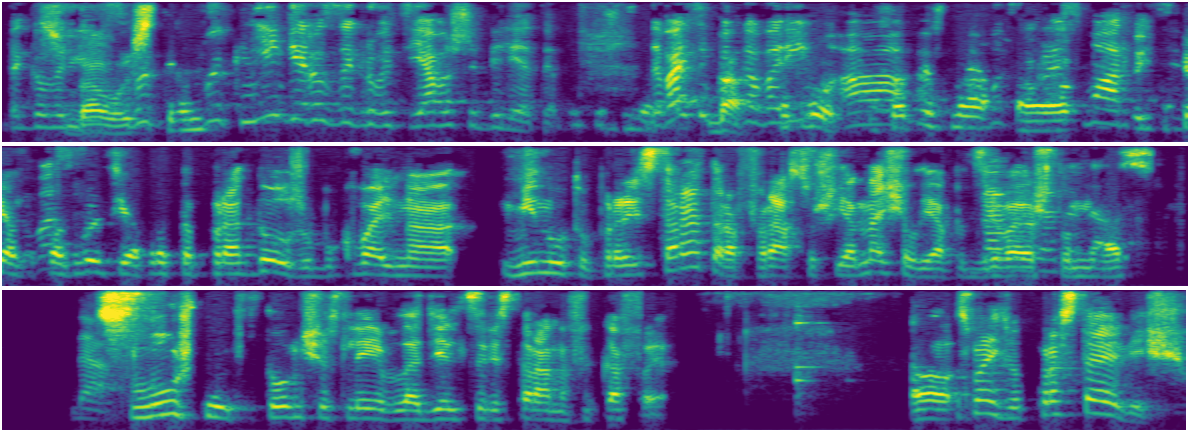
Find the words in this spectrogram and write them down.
Договорились. Вы, вы книги разыгрываете, я ваши билеты. Давайте да. поговорим вот, о, об экспресс-маркетинге. Вас... Позвольте, я просто продолжу буквально минуту про рестораторов. Раз уж я начал, я подозреваю, да, да, что да, нас да. слушают в том числе и владельцы ресторанов и кафе. А, смотрите, вот простая вещь.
